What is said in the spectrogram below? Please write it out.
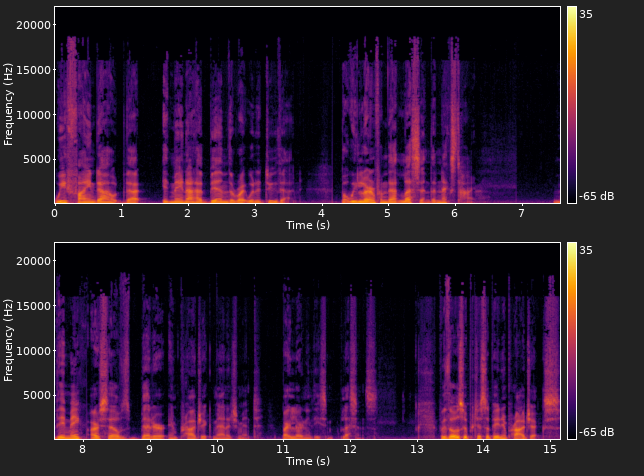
We find out that it may not have been the right way to do that, but we learn from that lesson the next time. They make ourselves better in project management by learning these lessons. For those who participate in projects,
